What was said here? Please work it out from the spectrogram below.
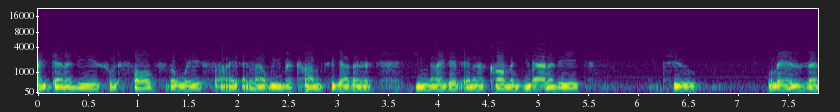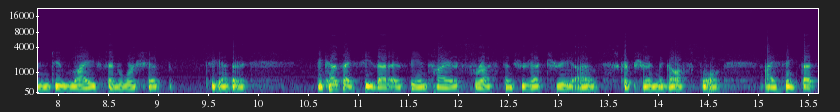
identities would fall to the wayside and that we would come together united in our common humanity to live and do life and worship together. Because I see that as the entire thrust and trajectory of Scripture and the gospel, I think that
